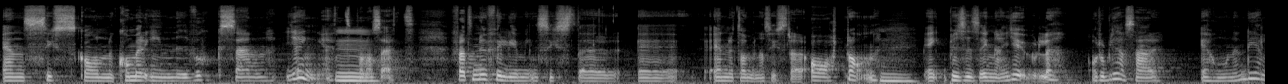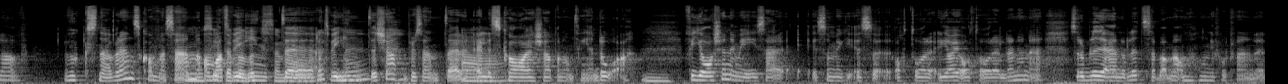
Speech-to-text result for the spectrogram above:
ens syskon kommer in i vuxengänget på något sätt. För att nu fyller ju min syster, eh, en av mina systrar 18, eh, precis innan jul. Och då blir jag så här, är hon en del av vuxna överenskommelsen man om att vi, inte, att vi Nej. inte köper presenter eller ska jag köpa någonting ändå? För jag känner mig så här, så mycket, så åtta år, jag är åtta år äldre än henne. Så då blir jag ändå lite så här, bara, men hon är fortfarande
